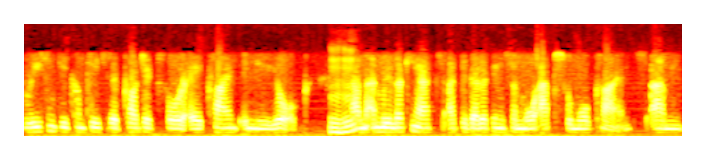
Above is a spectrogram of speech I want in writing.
recently completed a project for a client in New York Mhm. um, and we're looking at, at developing some more apps for more clients. Um,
